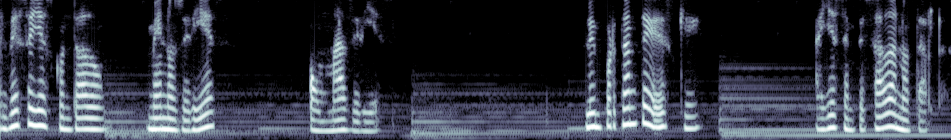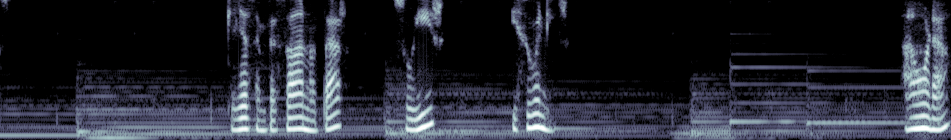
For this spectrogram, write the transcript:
Tal vez hayas contado menos de 10 o más de 10. Lo importante es que hayas empezado a notarlos. Que hayas empezado a notar su ir y su venir. Ahora,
